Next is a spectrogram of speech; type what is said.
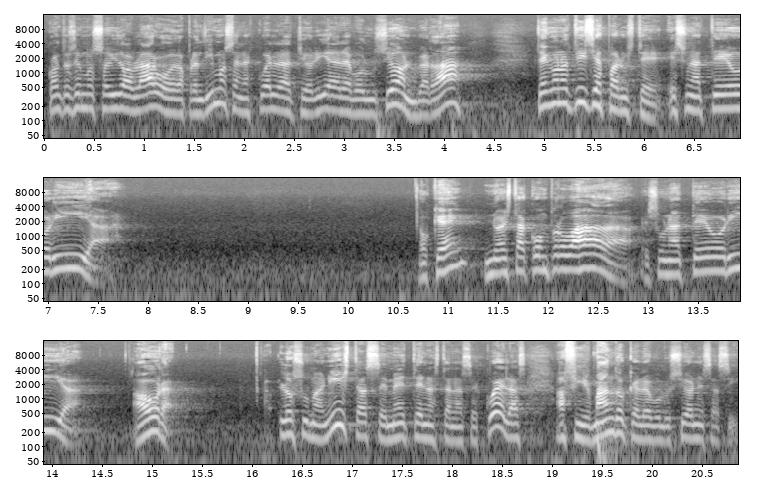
¿Cuántos hemos oído hablar o aprendimos en la escuela la teoría de la evolución, verdad? Tengo noticias para usted. Es una teoría. ¿Ok? No está comprobada. Es una teoría. Ahora, los humanistas se meten hasta en las escuelas afirmando que la evolución es así.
